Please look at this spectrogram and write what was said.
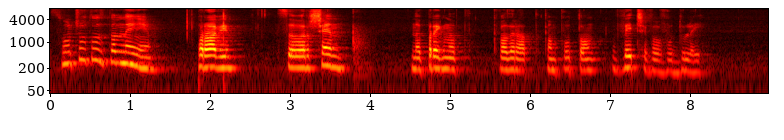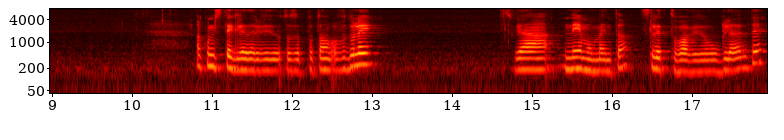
Слънчевото затъмнение прави съвършен напрегнат квадрат към Плутон вече във Водолей. Ако не сте гледали видеото за Плутон във Водолей, сега не е момента, след това видео го гледате.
